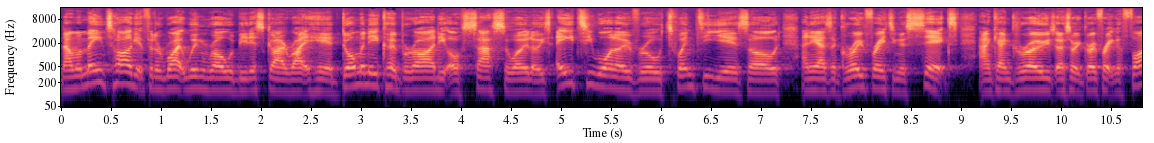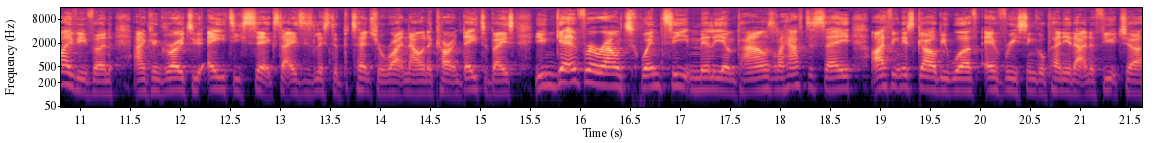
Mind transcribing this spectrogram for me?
Now, my main target target for the right wing role would be this guy right here, Domenico Berardi of Sassuolo. He's 81 overall, 20 years old, and he has a growth rating of 6 and can grow, uh, sorry, growth rating of 5 even, and can grow to 86. That is his listed potential right now in the current database. You can get him for around 20 million pounds, and I have to say, I think this guy will be worth every single penny of that in the future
